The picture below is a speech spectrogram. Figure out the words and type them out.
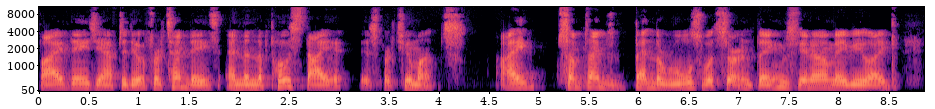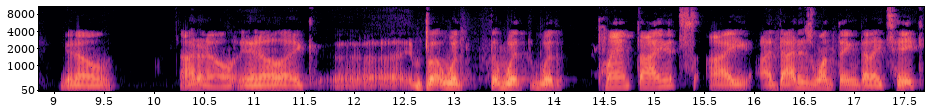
five days, you have to do it for ten days, and then the post diet is for two months. I sometimes bend the rules with certain things. You know, maybe like you know I don't know, you know, like, uh, but with with with plant diets, I, I that is one thing that I take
